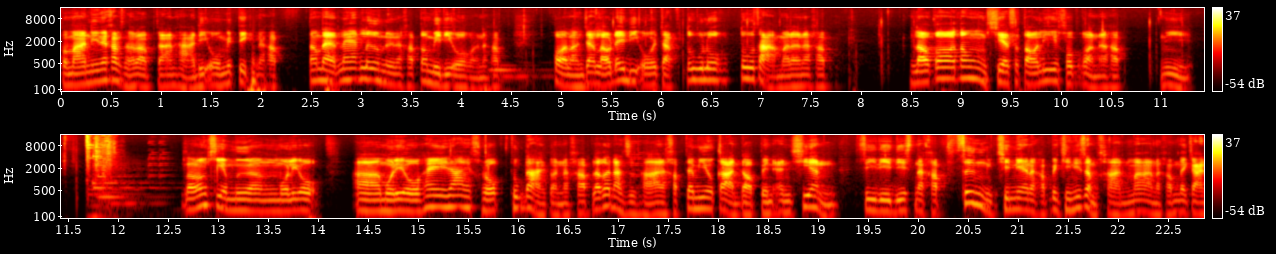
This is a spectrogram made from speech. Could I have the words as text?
ประมาณนี้นะครับสำหรับการหาดีโอมิตินะครับ ตั้งแต่แรกเริ่มเลยนะครับ ต้องมีดีโอก่อนนะครับพอหลังจากเราได้ดีโอจากตู้โลกตู้สามมาแล้วนะครับ เราก็ต้องเคลียร์สตอรี่ครบก่อนนะครับ นี่ เราต้องเคลียร์เมืองโมริโอ อ่าโมริโอให้ได้ครบทุกด่านก่อนนะครับ แล้วก็ด่านสุดท้ายนะครับ จะมีโอกาสดรอปเป็น Ancient CD Disc นะครับ ซึ่งชิ้นเนี้ยนะครับ เป็นชิ้นที่สำคัญมากนะครับ ในการ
